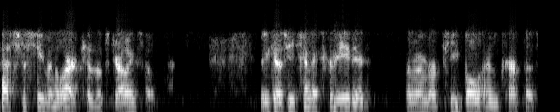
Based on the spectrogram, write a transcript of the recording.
this even work because it's growing so fast because he kind of created, remember, people and purpose.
